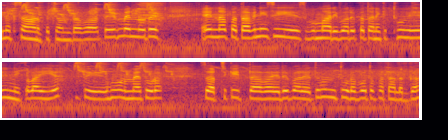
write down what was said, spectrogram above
ਨੁਕਸਾਨ ਪਹੁੰਚਾਉਂਦਾ ਵਾ। ਤੇ ਮੈਨੂੰ ਤੇ ਇੰਨਾ ਪਤਾ ਵੀ ਨਹੀਂ ਸੀ ਇਸ ਬਿਮਾਰੀ ਬਾਰੇ, ਪਤਾ ਨਹੀਂ ਕਿੱਥੋਂ ਇਹ ਨਿਕਲ ਆਈ ਆ। ਤੇ ਹੁਣ ਮੈਂ ਥੋੜਾ ਸਰਚ ਕੀਤਾ ਵਾ ਇਹਦੇ ਬਾਰੇ, ਤੇ ਹੁਣ ਥੋੜਾ ਬਹੁਤ ਪਤਾ ਲੱਗਾ।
